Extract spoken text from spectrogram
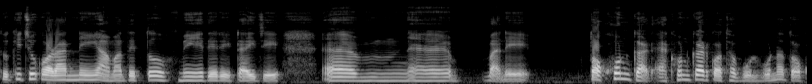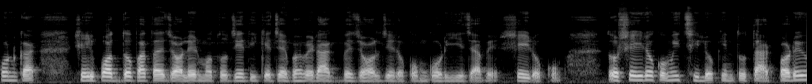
তো কিছু করার নেই, আমাদের তো মেয়েদের এটাই যে মানে তখনকার, এখনকার কথা বলব না, তখনকার সেই পদ্ম পাতায় জলের মতো যেদিকে যেভাবে রাখবে জল যেরকম গড়িয়ে যাবে সেই রকম তো সেই রকমই ছিল, কিন্তু তারপরেও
